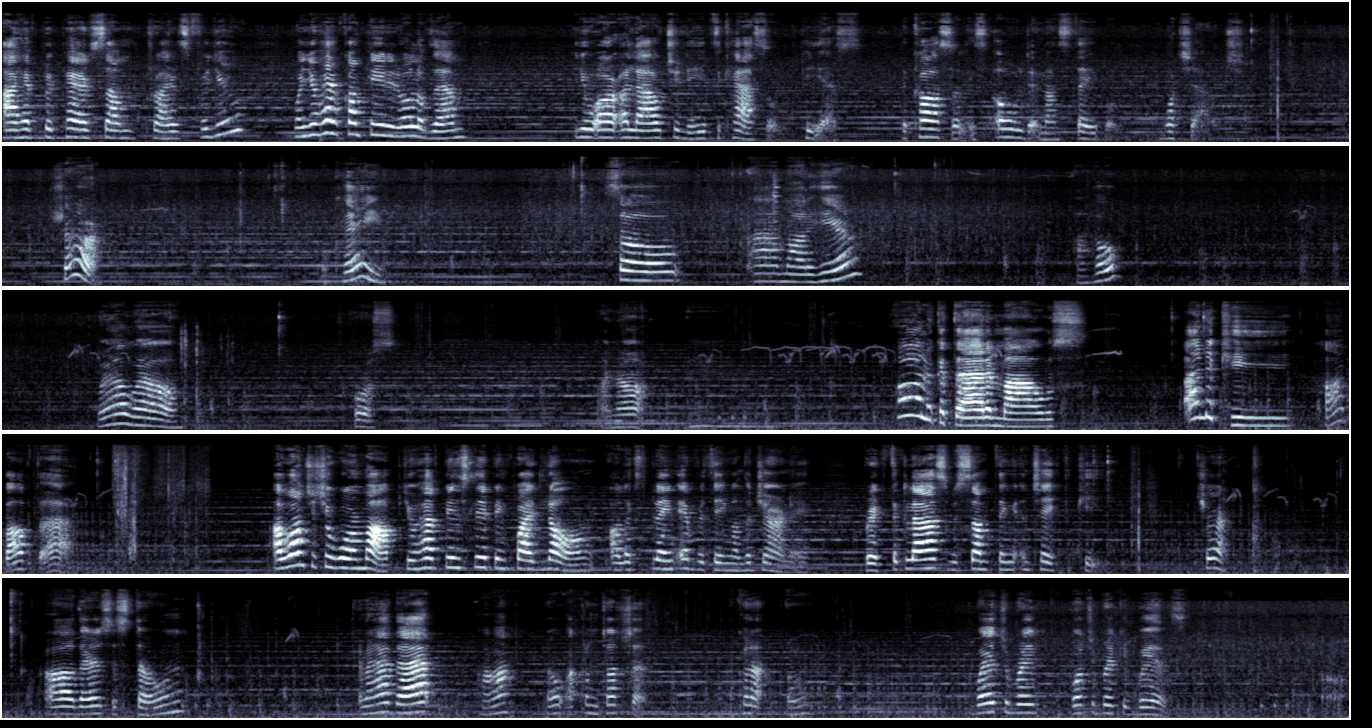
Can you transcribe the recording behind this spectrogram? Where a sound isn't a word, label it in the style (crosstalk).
I have prepared some trials for you. When you have completed all of them, you are allowed to leave the castle. P.S. The castle is old and unstable. Watch out. Sure. Okay. So I'm out of here. I hope. Well, well. Of course. Why not? Oh, look at that, a mouse. And a key. How about that? I want you to warm up. You have been sleeping quite long. I'll explain everything on the journey. Break the glass with something and take the key. Sure. Oh, there's a stone. Can I have that? Huh? No, I couldn't touch that. I couldn't. Oh. Where'd you break? What'd you break it with? Oh.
